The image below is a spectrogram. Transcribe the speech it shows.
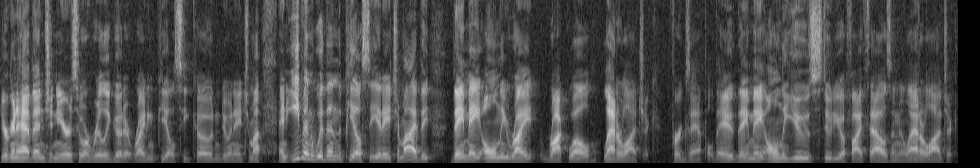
You're going to have engineers who are really good at writing PLC code and doing HMI, and even within the PLC and HMI, they, they may only write Rockwell ladder logic for example. They, they may only use Studio 5000 and Ladder Logic.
